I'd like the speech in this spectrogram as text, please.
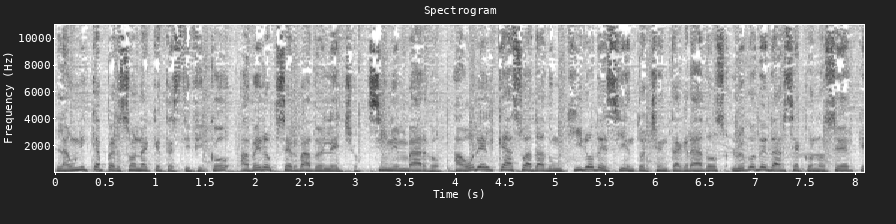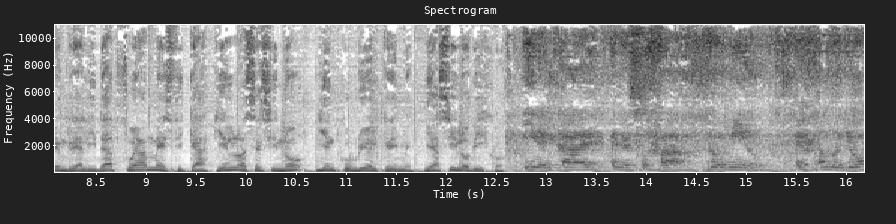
la única persona que testificó haber observado el hecho. Sin embargo, ahora el caso ha dado un giro de 180 grados luego de darse a conocer que en realidad fue a Méstica quien lo asesinó y encubrió el crimen, y así lo dijo. Y él cae en el sofá dormido. Es cuando yo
